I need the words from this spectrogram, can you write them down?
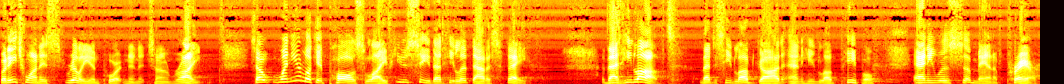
But each one is really important in its own right. So when you look at Paul's life, you see that he lived out his faith, that he loved. That is, he loved God and he loved people, and he was a man of prayer.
